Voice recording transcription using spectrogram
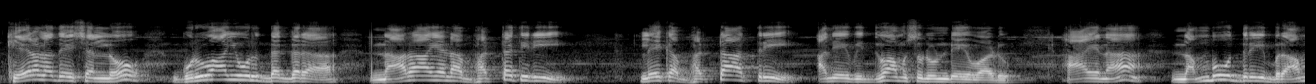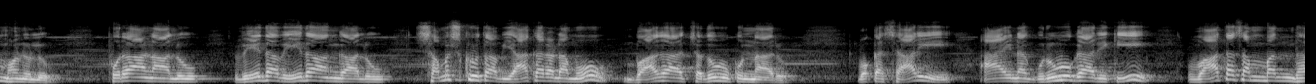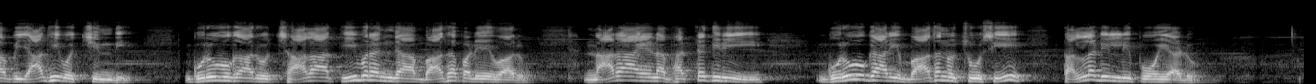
కేరళ దేశంలో గురువాయూరు దగ్గర నారాయణ భట్టతిరి లేక భట్టాత్రి అనే విద్వాంసుడుండేవాడు. ఆయన నంబూద్రి బ్రాహ్మణులు. పురాణాలు వేద వేదాంగాలు సంస్కృత వ్యాకరణము బాగా చదువుకున్నారు. ఒకసారి ఆయన గురువుగారికి వాత సంబంధ వ్యాధి వచ్చింది. గురువుగారు చాలా తీవ్రంగా బాధపడేవారు. నారాయణ భట్టతిరి గురువుగారి బాధను చూసి తల్లడిల్లిపోయాడు.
